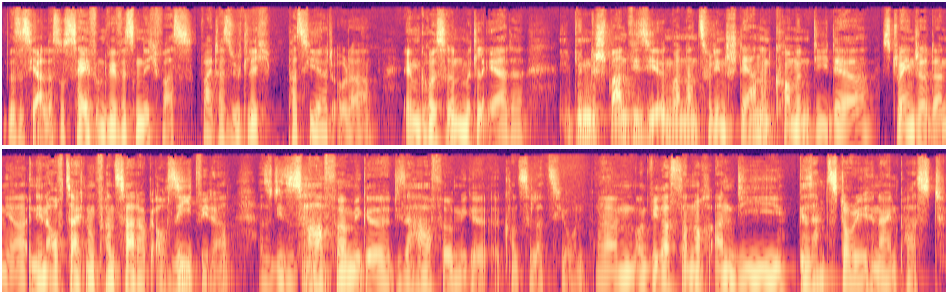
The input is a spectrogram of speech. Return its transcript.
das ist ja alles so safe und wir wissen nicht, was weiter südlich passiert oder im größeren Mittelerde. Ich bin gespannt, wie sie irgendwann dann zu den Sternen kommen, die der Stranger dann ja in den Aufzeichnungen von Sadok auch sieht wieder. Also dieses mhm. haarförmige, diese haarförmige Konstellation. Ähm, und wie das dann noch an die Gesamtstory hineinpasst.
